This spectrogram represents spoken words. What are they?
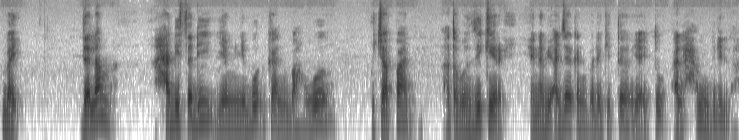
Baik dalam hadis tadi yang menyebutkan bahawa ucapan ataupun zikir yang Nabi ajarkan kepada kita iaitu Alhamdulillah.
